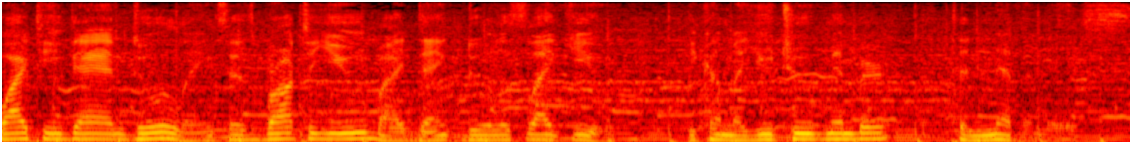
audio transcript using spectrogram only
YT Dan Duel Links is brought to you by dank duelists like you. Become a YouTube member to never miss.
